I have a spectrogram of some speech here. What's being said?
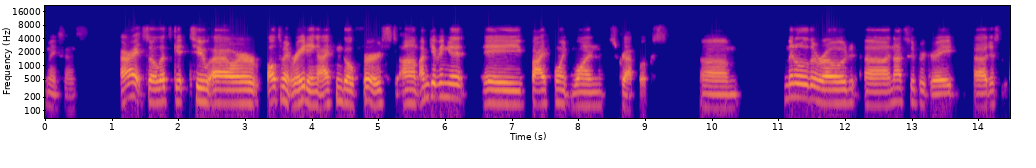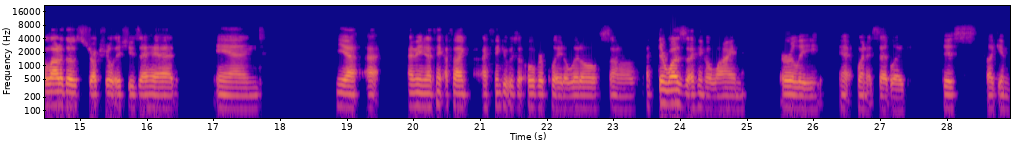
makes sense. All right, so let's get to our ultimate rating. I can go first. Um, I'm giving it a 5.1 scrapbooks. Um, middle of the road, uh, not super great. Uh, just a lot of those structural issues I had, and yeah, I, I mean, I think I thought I think it was overplayed a little. Some there was, I think, a line early eh, when it said like this, like in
